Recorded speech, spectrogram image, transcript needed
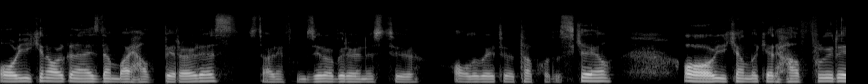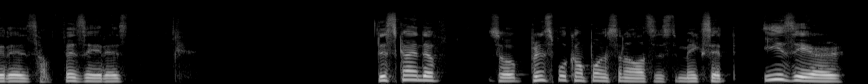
Or you can organize them by how bitter it is, starting from zero bitterness to all the way to the top of the scale. Or you can look at how fruity it is, how fizzy it is. This kind of so principal components analysis makes it easier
